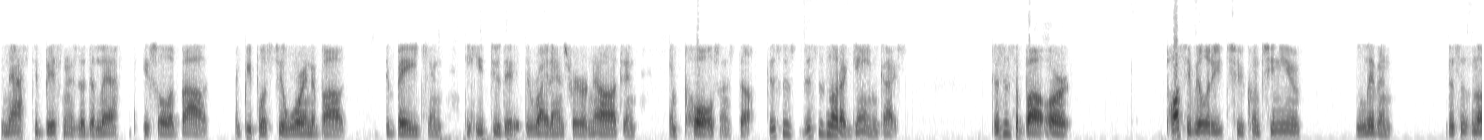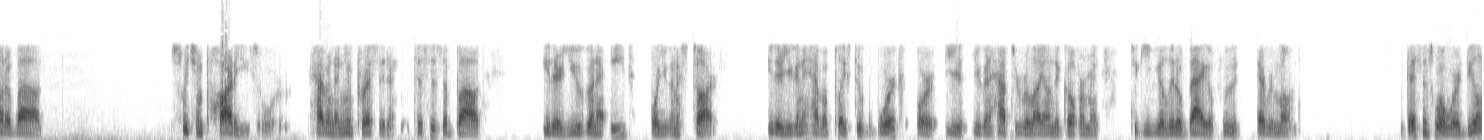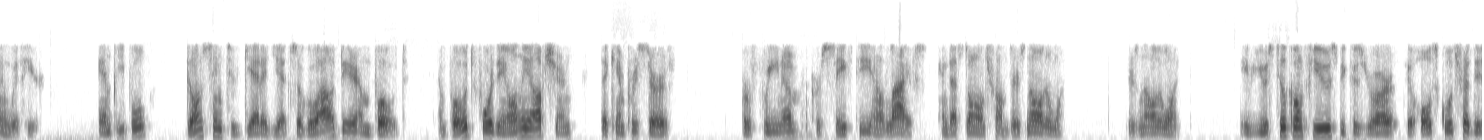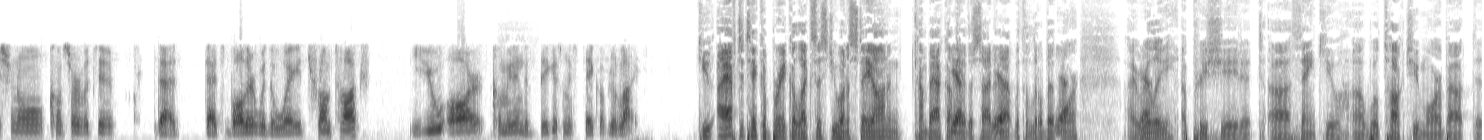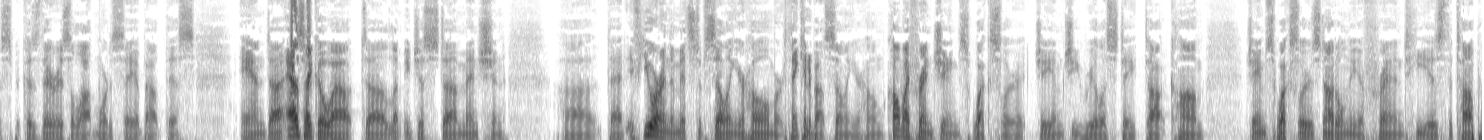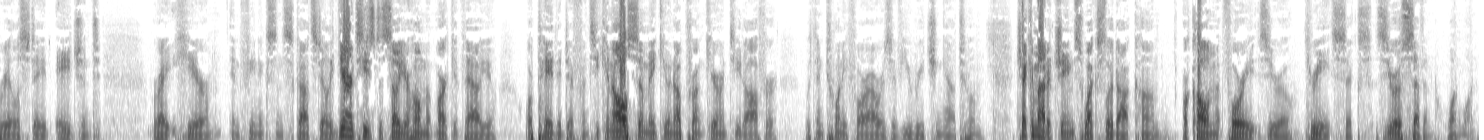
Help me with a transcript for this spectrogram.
nasty business that the left is all about and people are still worrying about debates and did he do the, the right answer or not and, and polls and stuff. This is this is not a game, guys. This is about our possibility to continue living. This is not about switching parties or having a new president. This is about either you're going to eat or you're going to starve. Either you're going to have a place to work or you, you're going to have to rely on the government to give you a little bag of food every month. This is what we're dealing with here. And people don't seem to get it yet. So go out there and vote. And vote for the only option that can preserve our freedom, our safety, and our lives. And that's Donald Trump. There's no other one. There's no other one. If you're still confused because you are the old school traditional conservative that that's bothered with the way Trump talks, you are committing the biggest mistake of your life. Do you, I have to take a break, Alexis. Do you want to stay on and come back on Yeah, the other side of that with a little bit Yeah. more? I really appreciate it. Uh, thank you. Uh, we'll talk to you more about this because there is a lot more to say about this. And uh, as I go out, uh, let me just uh, mention uh, that if you are in the midst of selling your home or thinking about selling your home, call my friend James Wexler at jmgrealestate.com. James Wexler is not only a friend, he is the top real estate agent right here in Phoenix and Scottsdale. He guarantees to sell your home at market value or pay the difference. He can also make you an upfront guaranteed offer within 24 hours of you reaching out to him. Check him out at jameswexler.com or call them at 480-386-0711.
